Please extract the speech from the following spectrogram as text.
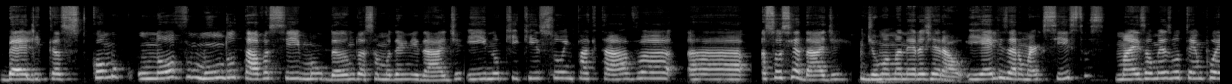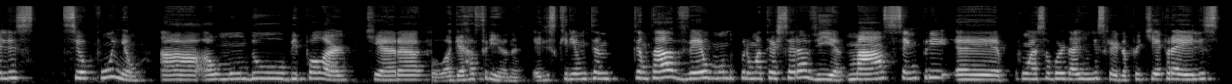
bélicas, como um novo mundo estava se moldando essa modernidade e no que, que isso impactava a, a sociedade de uma maneira geral. E eles eram marxistas, mas ao mesmo tempo eles se opunham a- ao mundo bipolar, que era a Guerra Fria, né? Eles queriam ten- tentar ver o mundo por uma terceira via, mas sempre é, com essa abordagem de esquerda, porque para eles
